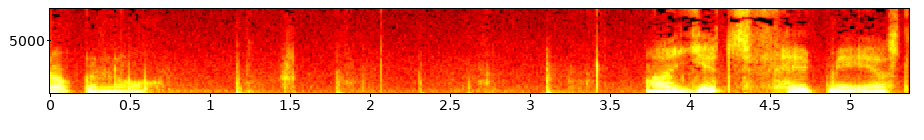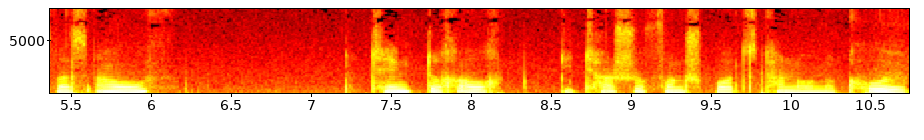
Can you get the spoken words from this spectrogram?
Ja, genau. Ah, jetzt fällt mir erst was auf. Da hängt doch auch die Tasche von Sportskanone Kult.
